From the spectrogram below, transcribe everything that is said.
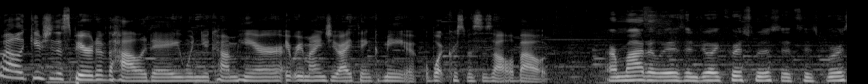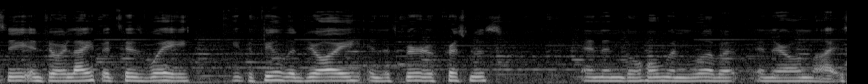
Well, it gives you the spirit of the holiday when you come here. It reminds you, I think, me, what Christmas is all about. Our motto is enjoy Christmas, it's his birthday, enjoy life, it's his way. You can feel the joy in the spirit of Christmas and then go home and live it in their own lives.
